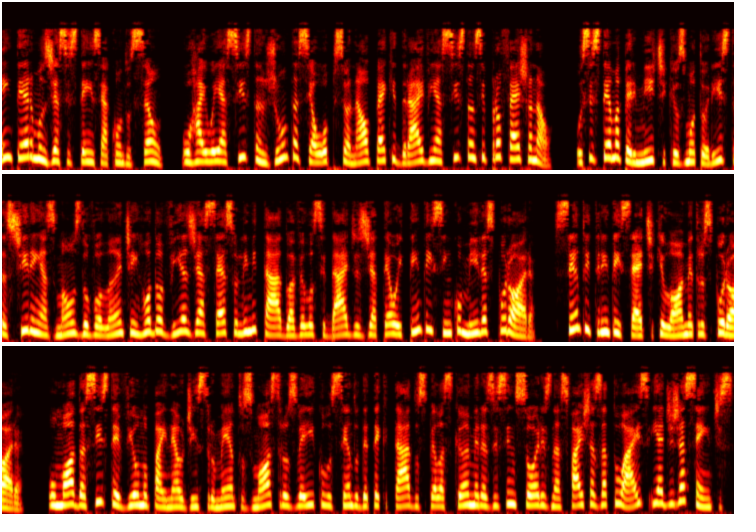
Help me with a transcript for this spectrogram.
Em termos de assistência à condução, o Highway Assistant junta-se ao opcional Pack Driving Assistance Professional. O sistema permite que os motoristas tirem as mãos do volante em rodovias de acesso limitado a velocidades de até 85 milhas por hora, 137 km por hora. O modo Assist View no painel de instrumentos mostra os veículos sendo detectados pelas câmeras e sensores nas faixas atuais e adjacentes.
